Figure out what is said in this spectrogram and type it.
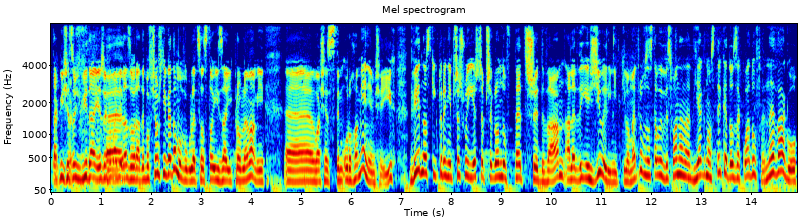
Tak mi się coś wydaje, że E, chyba nie dadzą rady, bo wciąż nie wiadomo w ogóle, co stoi za ich problemami, e, właśnie z tym uruchomieniem się ich. Dwie jednostki, które nie przeszły jeszcze przeglądów P3-2, ale wyjeździły limit kilometrów, zostały wysłane na diagnostykę do zakładów Nevagu.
